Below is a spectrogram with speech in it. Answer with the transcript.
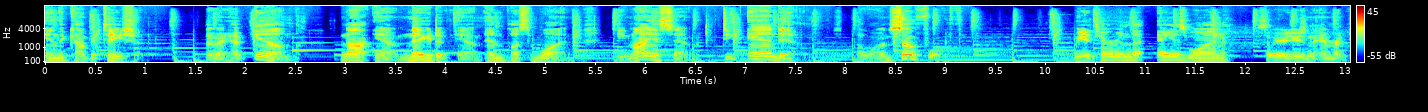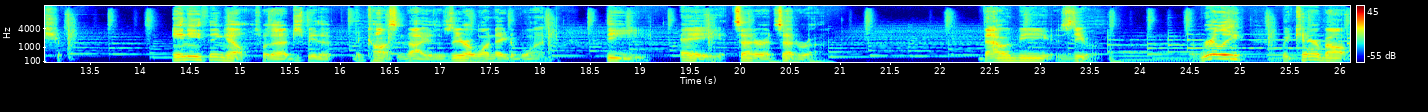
in the computation. So we might have M, not M, negative M, M plus 1, D minus M, D and M, so on and so forth. We determined that A is 1, so we are using the M register. Anything else, whether that just be the, the constant values of 0, 1, negative 1, D, A, etc., etc., that would be 0. But really, we care about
